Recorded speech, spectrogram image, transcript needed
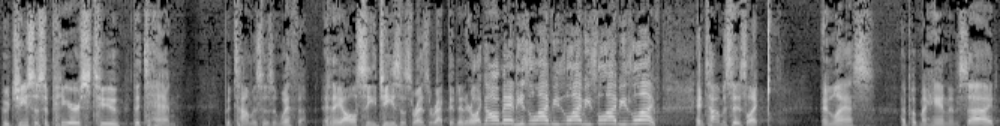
who Jesus appears to the ten, but Thomas isn't with them. And they all see Jesus resurrected, and they're like, oh man, he's alive, he's alive, he's alive, he's alive. And Thomas is like, unless I put my hand in his side,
